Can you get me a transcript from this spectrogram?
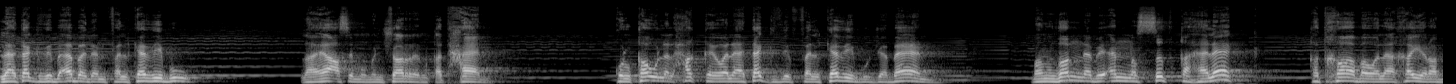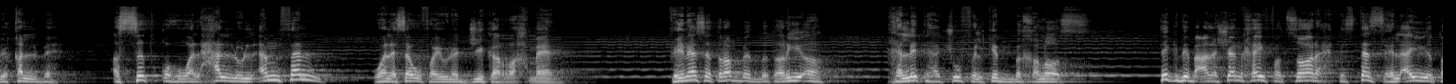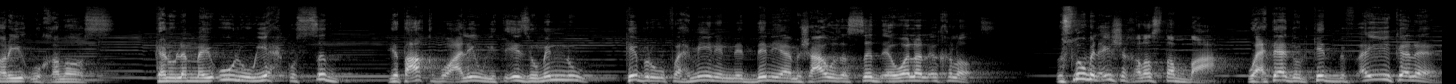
لا تكذب ابدا فالكذب لا يعصم من شر قد حان. قل قول الحق ولا تكذب فالكذب جبان. من ظن بأن الصدق هلاك قد خاب ولا خير بقلبه. الصدق هو الحل الأمثل ولسوف ينجيك الرحمن. في ناس اتربت بطريقة خلتها تشوف الكذب خلاص. تكذب علشان خايفة تصارح تستسهل أي طريق وخلاص. كانوا لما يقولوا ويحكوا الصدق يتعاقبوا عليه ويتأذوا منه كبروا وفاهمين إن الدنيا مش عاوزة الصدق ولا الإخلاص. أسلوب العيشة خلاص طبع واعتادوا الكذب في أي كلام.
